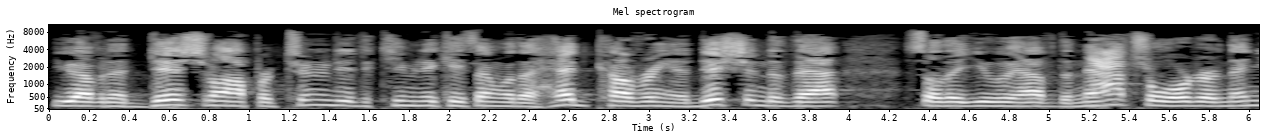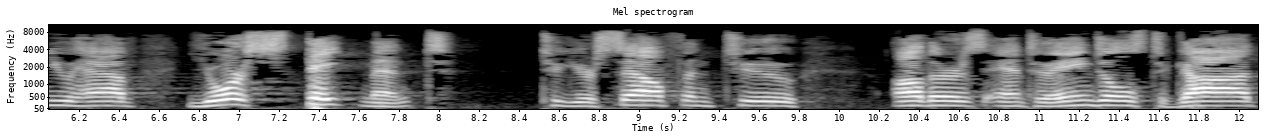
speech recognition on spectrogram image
You have an additional opportunity to communicate something with a head covering in addition to that so that you have the natural order and then you have your statement to yourself and to others and to angels, to God,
